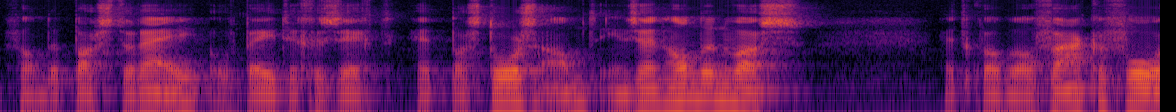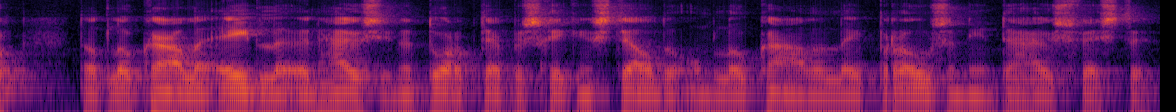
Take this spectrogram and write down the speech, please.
van de pastorij, of beter gezegd het pastoorsambt, in zijn handen was. Het kwam wel vaker voor dat lokale edelen een huis in het dorp ter beschikking stelden om lokale leprozen in te huisvesten.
